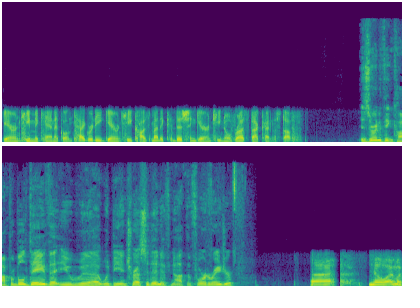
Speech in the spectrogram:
guarantee mechanical integrity, guarantee cosmetic condition, guarantee no rust, that kind of stuff. Is there anything comparable, Dave, that you uh, would be interested in, if not the Ford Ranger? Uh, no, I'm a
